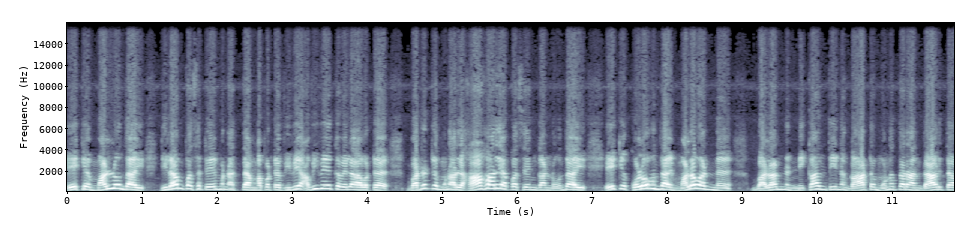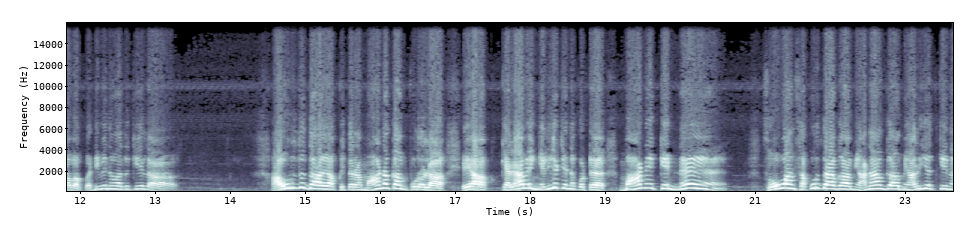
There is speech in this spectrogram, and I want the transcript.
ඒකේ මල් හොඳයි ගිලම්පසට. එහෙම නැත්නම් අපට විවේ අවිවේක වෙලාවට බඩට මොනාරි ආහාරයක් වශයෙන් ගන්න හොඳයි. ඒකේ කොළ හොඳයි මලවන්න. බලන්න නිකන් තියෙන ගාට මොන මොනතරම් ධාරිතාවක් වැඩි වෙනවද කියලා? අවුරුදු 10ක් විතර මානකම් පුරලා එයා කැලාවෙන් එළියට එනකොට මානෙකෙන් නෑ. සෝවාන් සකු르දාගාමි අනාගාමි හරියත් කියන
